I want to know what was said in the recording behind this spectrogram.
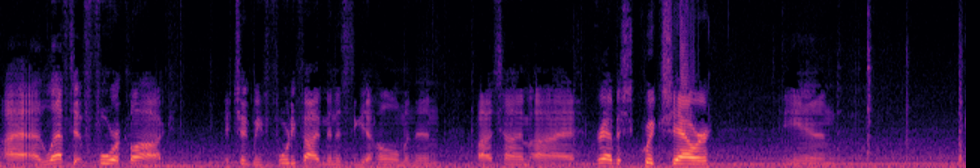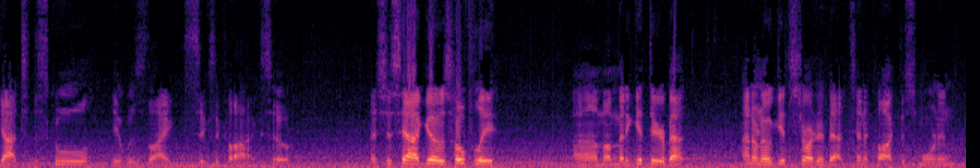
I, I left at four o'clock. It took me 45 minutes to get home, and then by the time I grabbed a quick shower and got to the school, it was like six o'clock. So that's just how it goes. Hopefully, um, I'm gonna get there about I don't know, get started about 10 o'clock this morning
